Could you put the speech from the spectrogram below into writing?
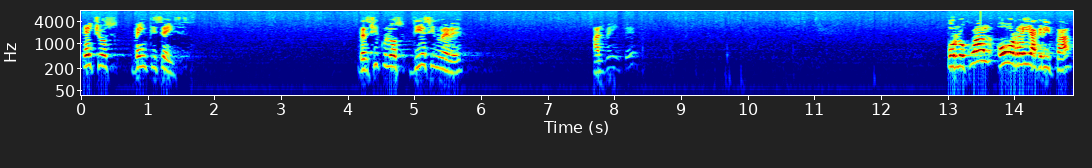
Hechos 26, versículos 19 al 20, Por lo cual, oh rey Agripa,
